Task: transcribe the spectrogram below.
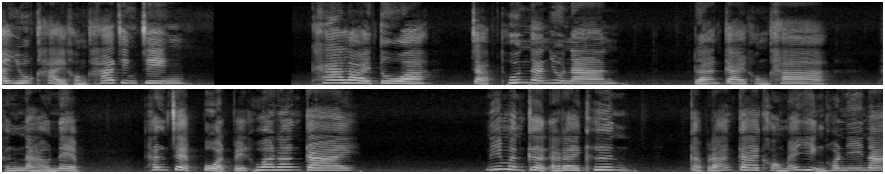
อายุไขของข้าจริงๆ ข้าลอยตัว จับทุ่นนั้นอยู่นาน ร่างกายของข้า ทั้งหนาวเหน็บ ทั้งเจ็บปวดไปทั่วร่างกาย นี่มันเกิดอะไรขึ้น กับร่างกายของแม่หญิงคนนี้นะ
